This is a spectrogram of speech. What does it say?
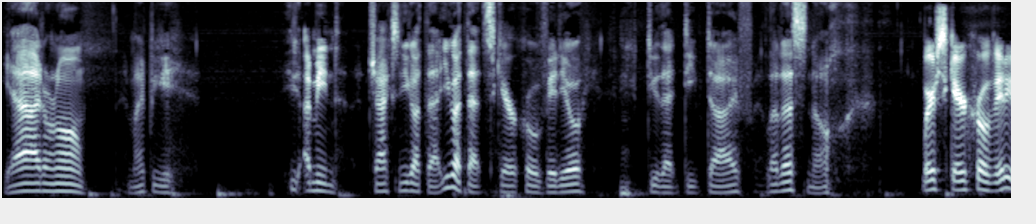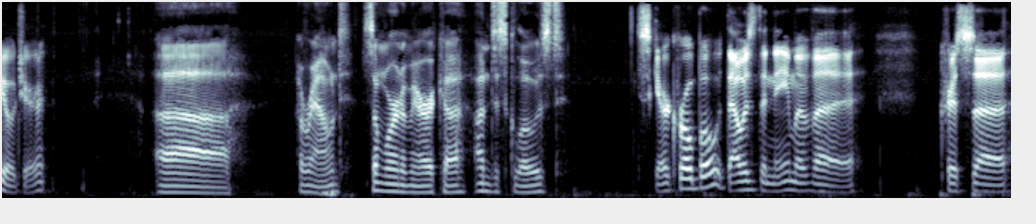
yeah, I don't know. It might be. I mean, Jackson, you got that. You got that scarecrow video. Do that deep dive. Let us know. Where's Scarecrow Video, Jarrett? Uh, around somewhere in America, undisclosed. Scarecrow Boat. That was the name of uh, Chris uh,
